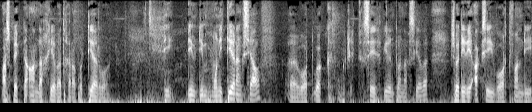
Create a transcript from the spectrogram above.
aspekte aandag gee wat gerapporteer word. Die die die monitering self uh, word ook gesê 24/7 so die reaksie word van die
